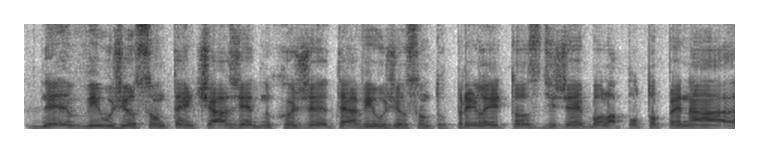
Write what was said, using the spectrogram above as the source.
ne, využil som ten čas, že jednoducho, že teda využil som tú príležitosť, že bola potopená e, e,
